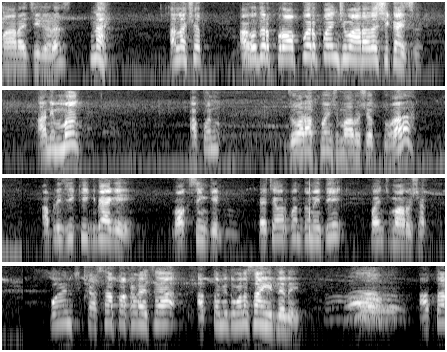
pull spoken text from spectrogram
मारायची गरज नाही. लक्षात? अगोदर प्रॉपर पंच मारायला शिकायचं. आणि मग आपण जोरात पंच मारू शकतो हा? आपली जी किक बॅग आहे बॉक्सिंग किट त्याच्यावर पण तुम्ही ती पंच मारू शकता. पंच कसा पकडायचा आता मी तुम्हाला सांगितलेलं आहे. आता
